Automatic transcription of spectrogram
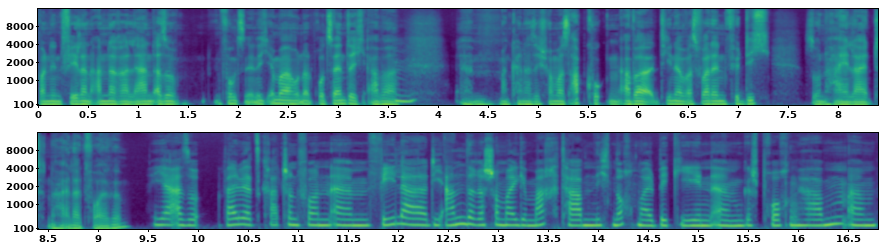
von den Fehlern anderer lernt. Also funktioniert nicht immer hundertprozentig, aber mhm. ähm, man kann da sich schon was abgucken. Aber Tina, was war denn für dich so ein Highlight, eine Highlight-Folge? Ja, also weil wir jetzt gerade schon von ähm, Fehler, die andere schon mal gemacht haben, nicht nochmal begehen, ähm, gesprochen haben. Ähm,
